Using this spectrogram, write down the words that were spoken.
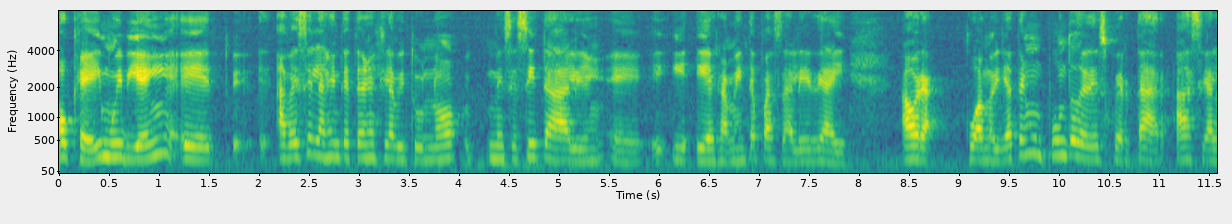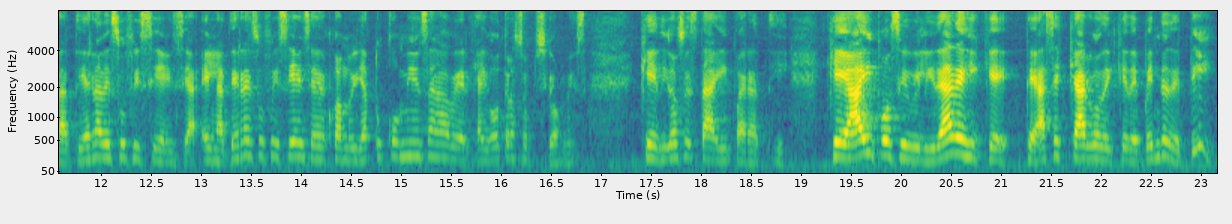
Ok, muy bien. Eh, a veces la gente está en esclavitud, no necesita a alguien eh, y, y herramientas para salir de ahí. Ahora, cuando ya tengo un punto de despertar hacia la tierra de suficiencia, en la tierra de suficiencia es cuando ya tú comienzas a ver que hay otras opciones, que Dios está ahí para ti, que hay posibilidades y que te haces cargo de que depende de ti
